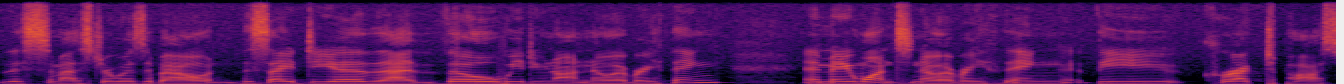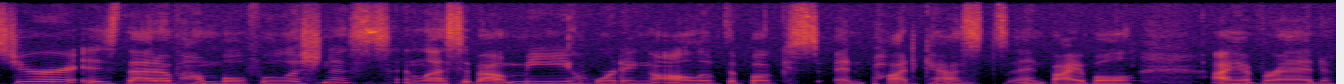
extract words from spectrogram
this semester was about this idea that though we do not know everything and may want to know everything, the correct posture is that of humble foolishness and less about me hoarding all of the books and podcasts and Bible I have read.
